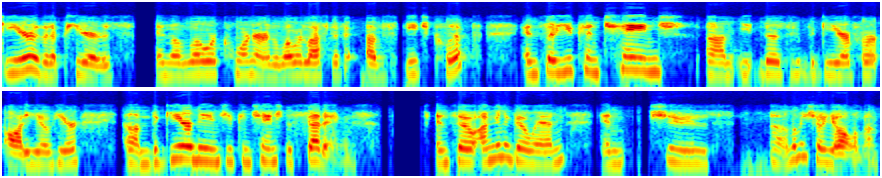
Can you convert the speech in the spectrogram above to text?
gear that appears in the lower corner, the lower left of, of each clip. And so you can change, um, there's the gear for audio here. Um, the gear means you can change the settings. And so I'm going to go in and choose uh, let me show you all of them.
